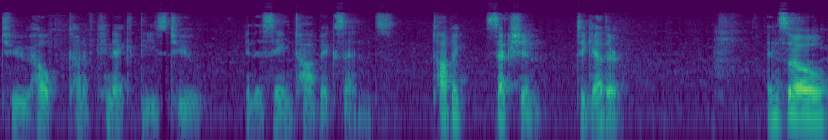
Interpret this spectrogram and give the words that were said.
to help kind of connect these two in the same topic sentence, topic section together. And so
